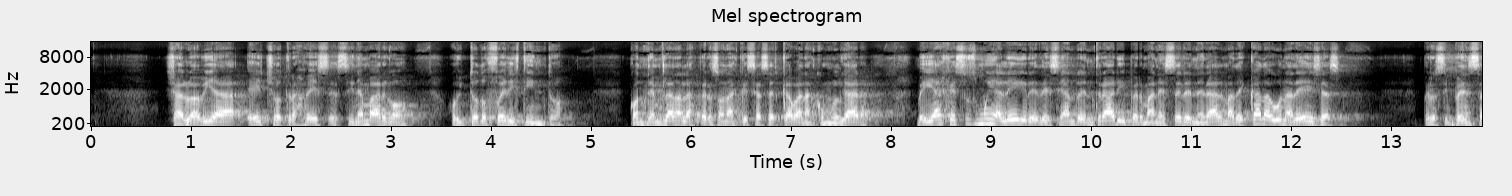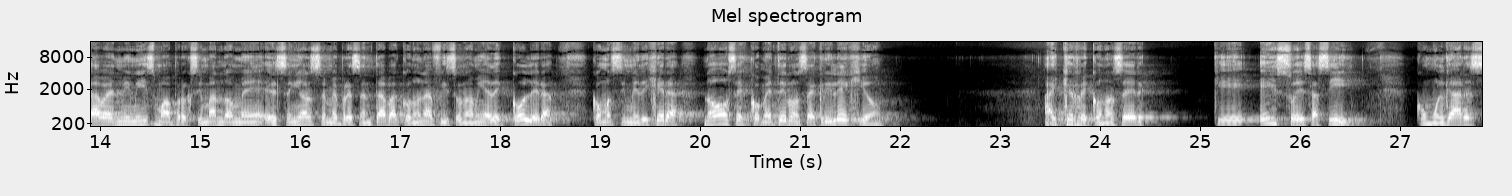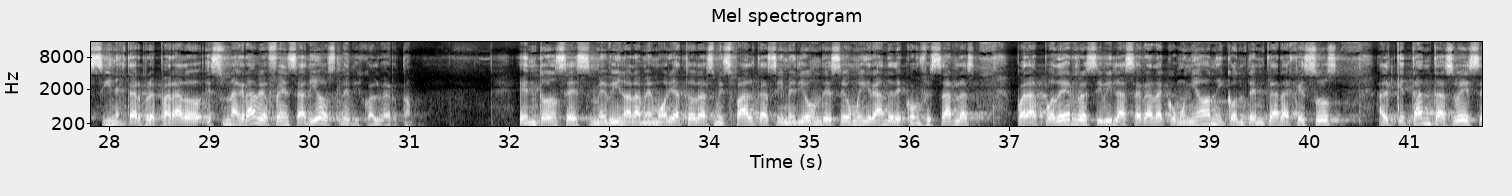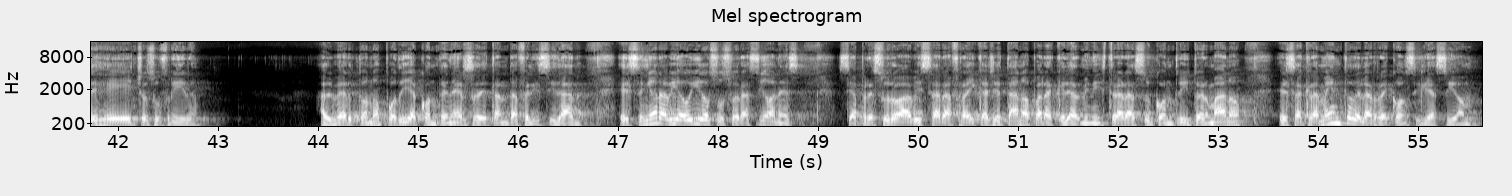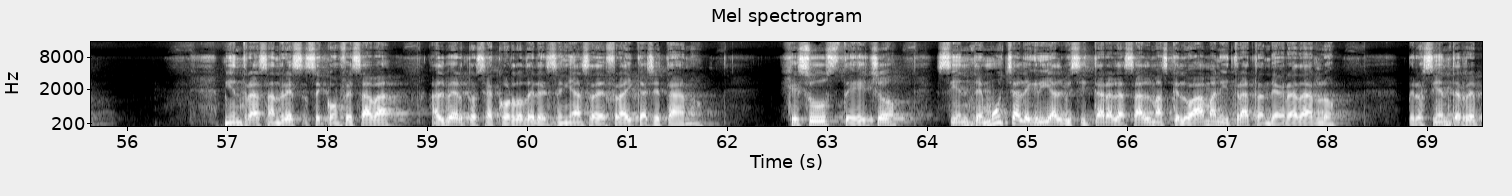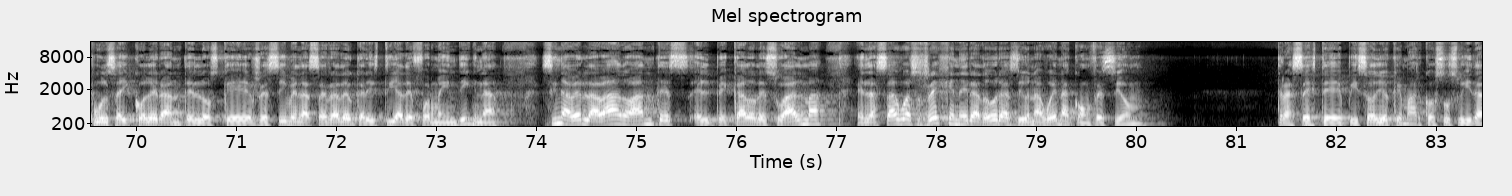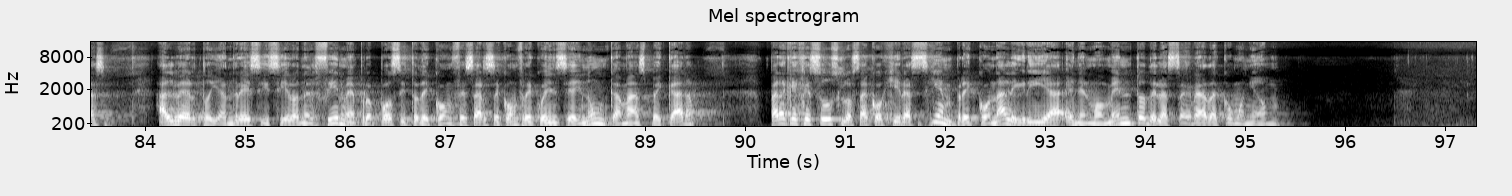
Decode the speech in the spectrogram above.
Ya lo había hecho otras veces, sin embargo, hoy todo fue distinto. Contemplando a las personas que se acercaban a comulgar, veía a Jesús muy alegre, deseando entrar y permanecer en el alma de cada una de ellas. Pero si pensaba en mí mismo aproximándome, el Señor se me presentaba con una fisonomía de cólera, como si me dijera, no oses cometer un sacrilegio. Hay que reconocer que eso es así. Comulgar sin estar preparado es una grave ofensa a Dios, le dijo Alberto. Entonces me vino a la memoria todas mis faltas y me dio un deseo muy grande de confesarlas para poder recibir la Sagrada Comunión y contemplar a Jesús al que tantas veces he hecho sufrir. Alberto no podía contenerse de tanta felicidad. El Señor había oído sus oraciones. Se apresuró a avisar a Fray Cayetano para que le administrara a su contrito hermano el sacramento de la reconciliación. Mientras Andrés se confesaba, Alberto se acordó de la enseñanza de Fray Cayetano. Jesús, de hecho, siente mucha alegría al visitar a las almas que lo aman y tratan de agradarlo, pero siente repulsa y cólera ante los que reciben la Sagrada Eucaristía de forma indigna, sin haber lavado antes el pecado de su alma en las aguas regeneradoras de una buena confesión. Tras este episodio que marcó sus vidas, Alberto y Andrés hicieron el firme propósito de confesarse con frecuencia y nunca más pecar, para que Jesús los acogiera siempre con alegría en el momento de la Sagrada Comunión.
